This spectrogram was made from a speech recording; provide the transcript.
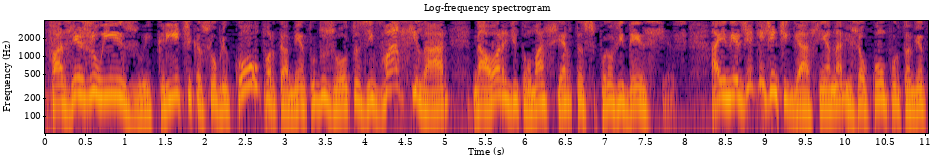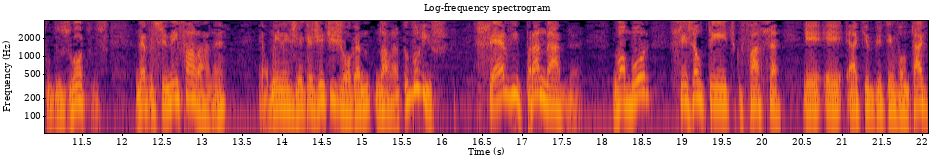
Fazer juízo e crítica sobre o comportamento dos outros e vacilar na hora de tomar certas providências. A energia que a gente gasta em analisar o comportamento dos outros, não é preciso nem falar, né? É uma energia que a gente joga na lata do lixo. Serve pra nada. No amor, seja autêntico, faça eh, eh, aquilo que tem vontade,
